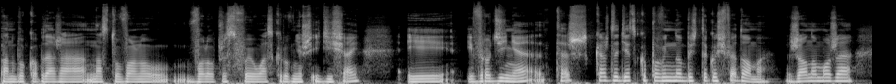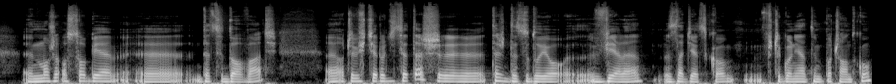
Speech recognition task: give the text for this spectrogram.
Pan Bóg obdarza nas tą wolną wolą przez swoją łaskę również i dzisiaj. I, I w rodzinie też każde dziecko powinno być tego świadome, że ono może, może o sobie e, decydować. E, oczywiście rodzice też, e, też decydują wiele za dziecko, szczególnie na tym początku,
